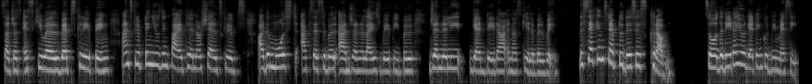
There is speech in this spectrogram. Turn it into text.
such as SQL, web scraping, and scripting using Python or shell scripts are the most accessible and generalized way people generally get data in a scalable way. The second step to this is scrub. So the data you're getting could be messy,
